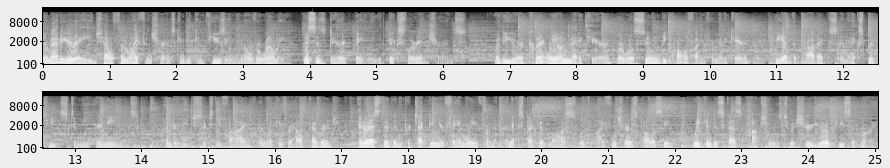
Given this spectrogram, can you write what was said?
No matter your age, health and life insurance can be confusing and overwhelming. This is Derek Bailey with Bixler Insurance. Whether you are currently on Medicare or will soon be qualifying for Medicare, we have the products and expertise to meet your needs. Under age 65 and looking for health coverage? Interested in protecting your family from an unexpected loss with a life insurance policy? We can discuss options to assure your peace of mind.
